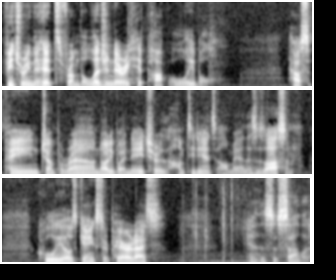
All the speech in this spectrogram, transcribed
featuring the hits from the legendary hip hop label. House of Pain, Jump Around, Naughty by Nature, Humpty Dance. Oh man, this is awesome. Coolio's Gangster Paradise. Yeah, this is solid.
